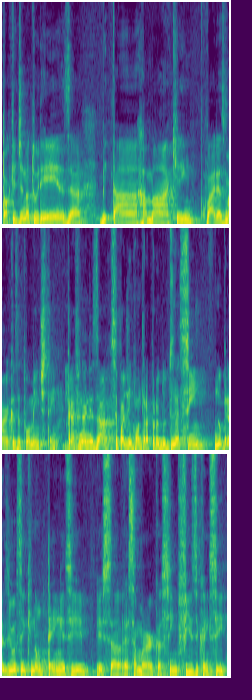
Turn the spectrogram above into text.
Toque de Natureza, Bitarra, MAC, várias marcas atualmente tem. Para finalizar, você pode encontrar produtos assim. No Brasil eu sei que não tem esse, essa, essa marca assim física em si,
